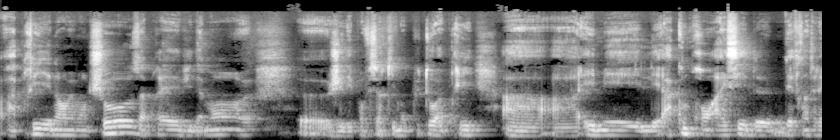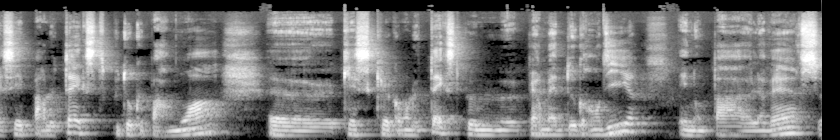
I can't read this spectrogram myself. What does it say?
appris énormément de choses. Après, évidemment, euh, j'ai des professeurs qui m'ont plutôt appris à, à, aimer, les, à comprendre, à essayer d'être intéressé par le texte plutôt que par moi. Qu'est-ce que comment le texte peut me permettre de grandir? Et non pas l'inverse.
